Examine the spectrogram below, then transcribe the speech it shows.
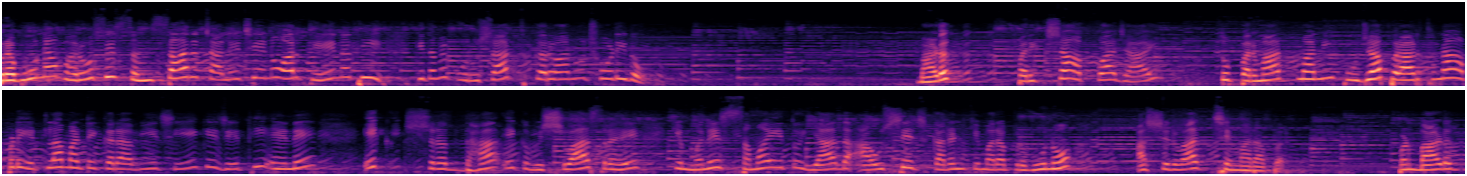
પ્રભુના ભરોસે સંસાર ચાલે છે એનો અર્થ એ નથી કે તમે પુરુષાર્થ કરવાનું છોડી દો. બાળક પરીક્ષા આપવા જાય તો પરમાત્માની પૂજા પ્રાર્થના આપણે એટલા માટે કરાવીએ છીએ કે જેથી એને એક શ્રદ્ધા, એક વિશ્વાસ રહે કે મને સમય તો યાદ આવશે જ કારણ કે મારા પ્રભુનો આશીર્વાદ છે મારા પર. પણ બાળક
